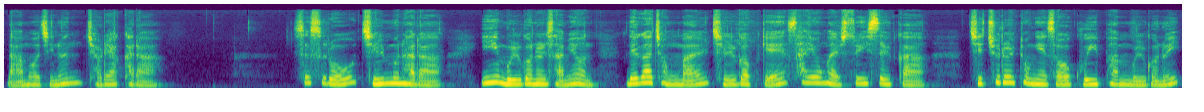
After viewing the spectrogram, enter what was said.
나머지는 절약하라. 스스로 질문하라. 이 물건을 사면 내가 정말 즐겁게 사용할 수 있을까? 지출을 통해서 구입한 물건의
